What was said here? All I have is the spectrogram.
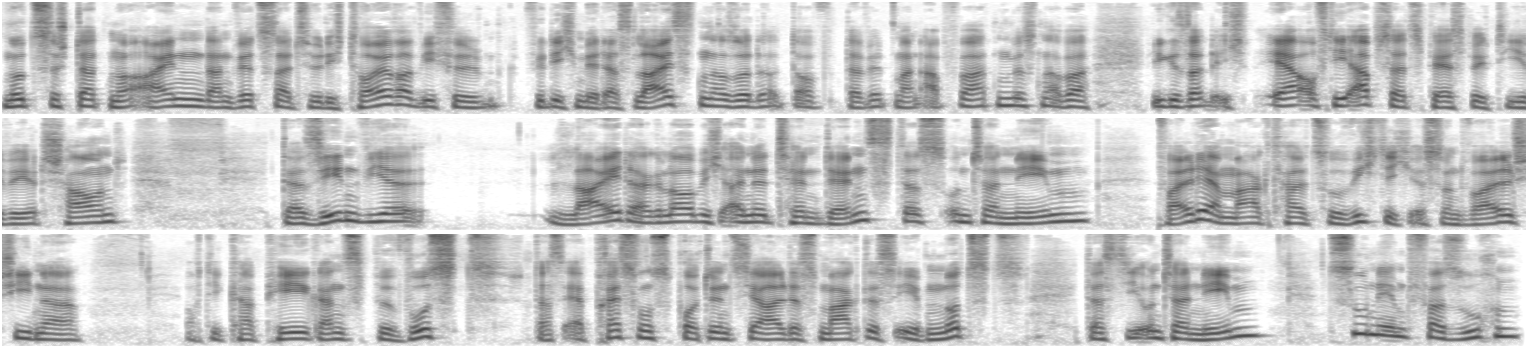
nutze statt nur einen, dann wird es natürlich teurer. Wie viel will ich mir das leisten? Also da, da wird man abwarten müssen. Aber wie gesagt, ich eher auf die Absatzperspektive jetzt schauend, da sehen wir leider, glaube ich, eine Tendenz, dass Unternehmen, weil der Markt halt so wichtig ist und weil China auch die KP ganz bewusst das Erpressungspotenzial des Marktes eben nutzt, dass die Unternehmen zunehmend versuchen,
